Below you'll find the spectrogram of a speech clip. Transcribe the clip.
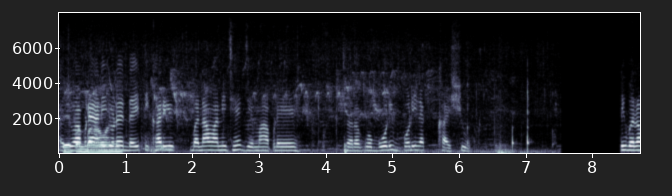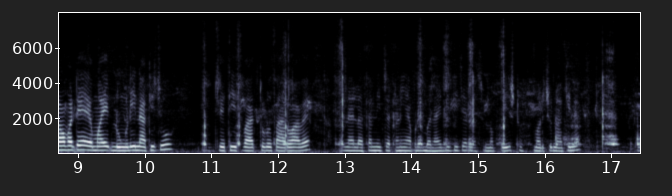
હજુ આપણે આની જોડે. દહીં તીખારી બનાવવાની છે જેમાં આપણે સરગવો બોળી બોળીને ખાઈશું. બનાવવા માટે એમાં એક ડુંગળી નાખીશું જેથી સ્વાદ થોડો સારો આવે. અને લસણની ચટણી આપણે બનાવી દીધી છે લસણનો પેસ્ટ મરચું નાખીને. તો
